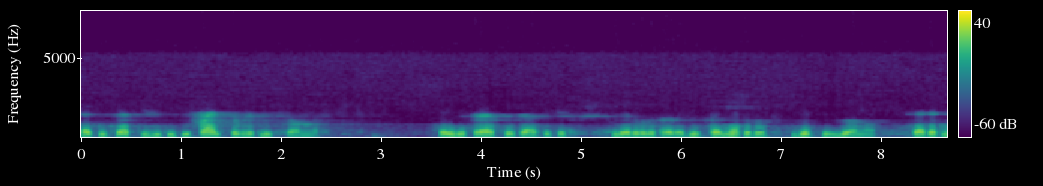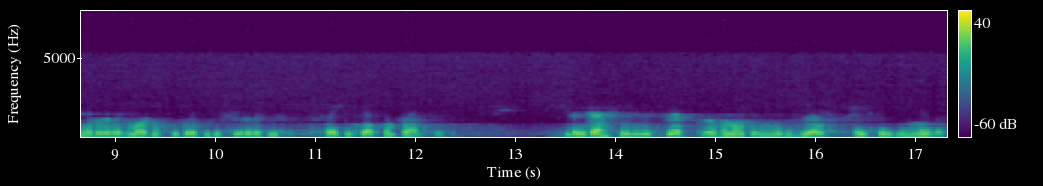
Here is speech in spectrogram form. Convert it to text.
отпечатки 10 пальцев заключенных. Регистрацию карточек следовало проводить по методу Берсильона, так как не было возможности классифицировать их по отпечаткам пальцев. Британское министерство внутренних дел присоединилось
